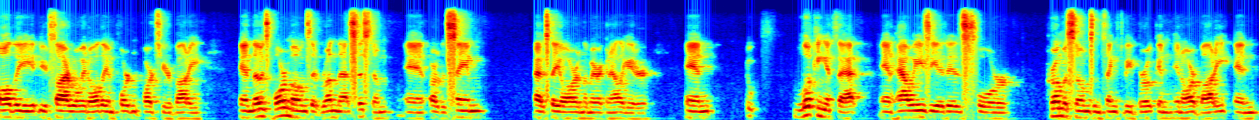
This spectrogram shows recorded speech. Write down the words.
all the your thyroid, all the important parts of your body, and those hormones that run that system and are the same as they are in the American alligator. And looking at that and how easy it is for chromosomes and things to be broken in our body, and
